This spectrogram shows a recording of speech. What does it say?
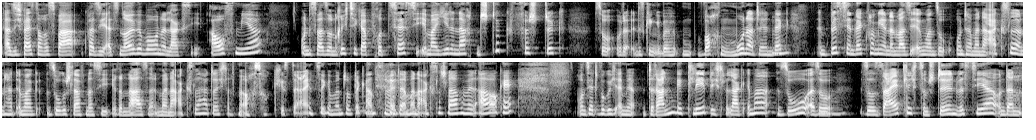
Also ich weiß noch, es war quasi als Neugeborene lag sie auf mir und es war so ein richtiger Prozess, sie immer jede Nacht ein Stück für Stück so, oder das ging über Wochen, Monate hinweg, mhm. ein bisschen weg von mir und dann war sie irgendwann so unter meiner Achsel und hat immer so geschlafen, dass sie ihre Nase in meiner Achsel hatte. Ich dachte mir auch so, okay, ist der einzige Mensch auf der ganzen Welt, der in meiner Achsel schlafen will. Ah, okay. Und sie hat wirklich an mir dran geklebt. Ich lag immer so, also mhm. so seitlich zum Stillen, wisst ihr, und dann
